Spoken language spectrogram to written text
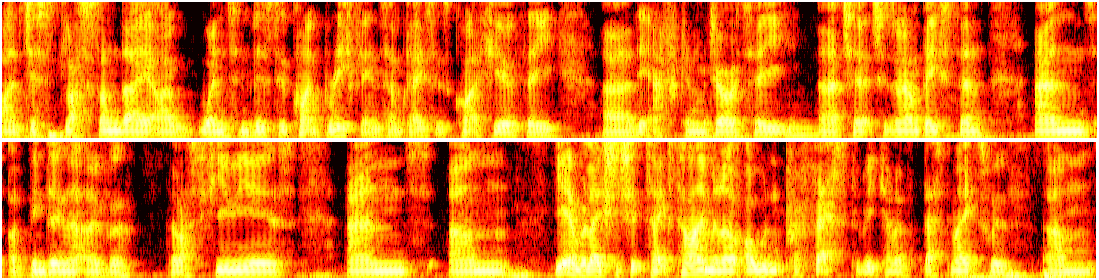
I just last Sunday I went and visited quite briefly in some cases quite a few of the uh, the African majority uh, churches around Beeston, and I've been doing that over the last few years, and um, yeah, relationship takes time, and I, I, wouldn't profess to be kind of best mates with um,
